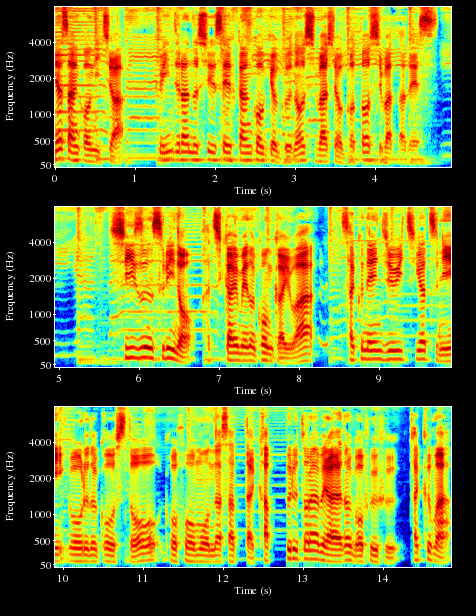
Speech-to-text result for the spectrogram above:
皆さんこんにちはクイーンズランド州政府観光局の柴翔子と柴田ですシーズン3の8回目の今回は昨年11月にゴールドコーストをご訪問なさったカップルトラベラーのご夫婦たくま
